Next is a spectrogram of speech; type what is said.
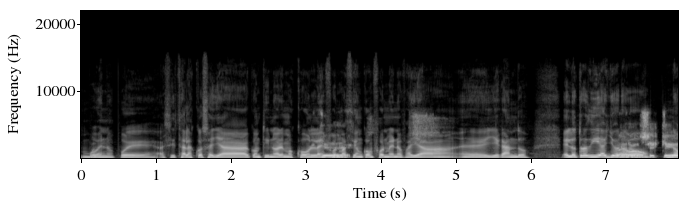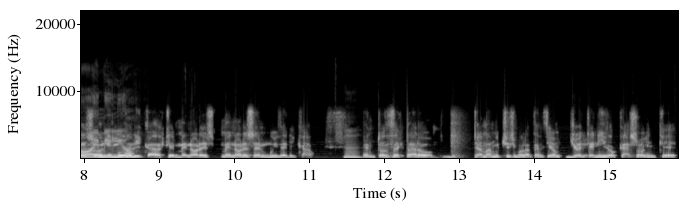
Bueno, pues así están las cosas. Ya continuaremos con la información conforme nos vaya eh, llegando. El otro día lloró, es que ¿no, Emilio? Es muy delicado, es que menores, menores es muy delicado. Hmm. Entonces, claro, llama muchísimo la atención. Yo he tenido casos en que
